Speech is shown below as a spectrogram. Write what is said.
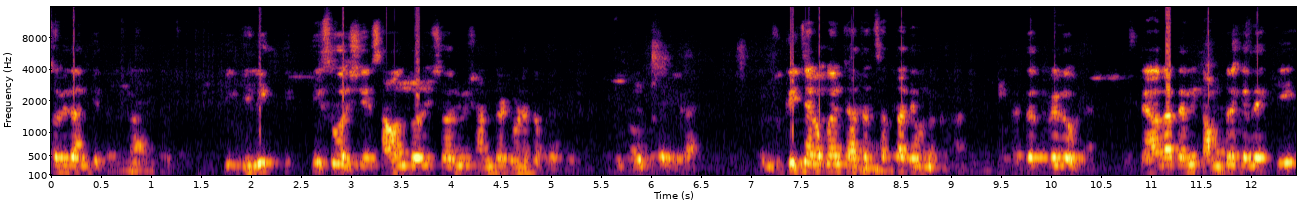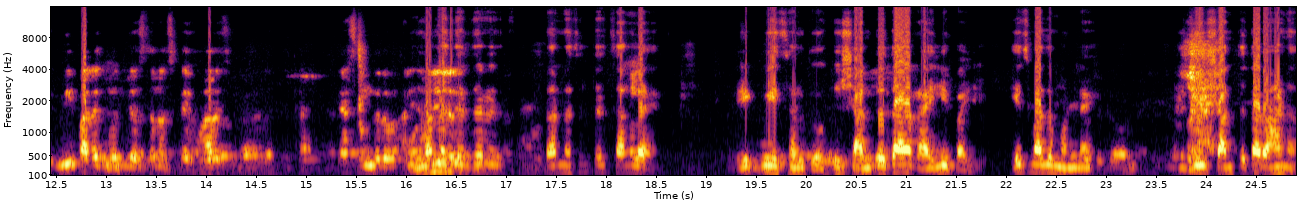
संविधान केलं. की गेली तीस वर्षे सावंतवाडी शहर मी शांत ठेवण्याचा प्रयत्न केला. पण चुकीच्या लोकांच्या हातात सत्ता देऊ नका. तर वेगळं होईल. त्याला त्यांनी काउंटर केलंय की मी पालकमंत्री असताना असं काही होणारच. त्या संदर्भात होणार नसेल तर चांगलं आहे. एक मी सांगतो की शांतता राहिली पाहिजे. हेच माझं म्हणणं आहे. आणि ती शांतता राहणं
